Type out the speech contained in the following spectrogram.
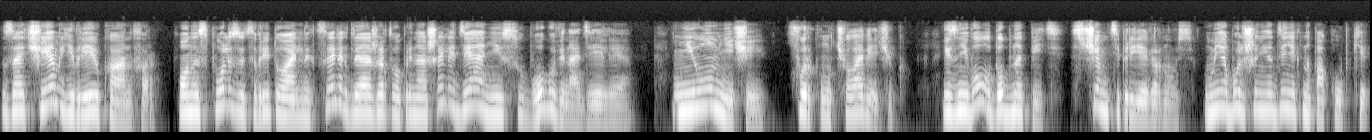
Зачем еврею канфор? Он используется в ритуальных целях для жертвоприношения Дионису, богу виноделия. «Не умничай!» – фыркнул человечек. Из него удобно пить. С чем теперь я вернусь? У меня больше нет денег на покупки,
